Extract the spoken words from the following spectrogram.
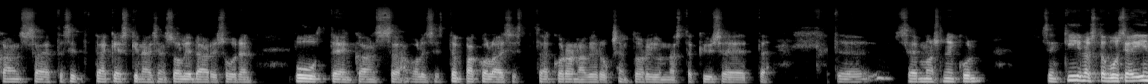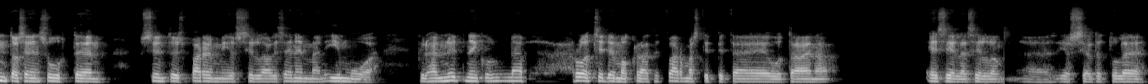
kanssa että sitten tämä keskinäisen solidaarisuuden puutteen kanssa, oli se sitten pakolaisista tai koronaviruksen torjunnasta kyse, että, että niin kuin sen kiinnostavuus ja into sen suhteen syntyisi paremmin, jos sillä olisi enemmän imua. Kyllähän nyt niin kuin nämä ruotsidemokraatit varmasti pitää EUta aina esillä silloin, äh, jos sieltä tulee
